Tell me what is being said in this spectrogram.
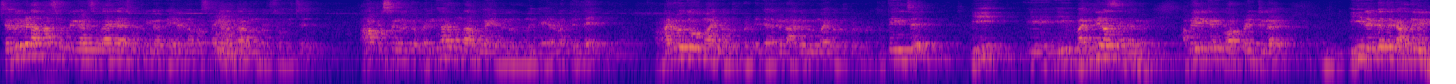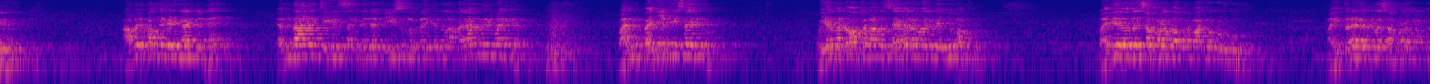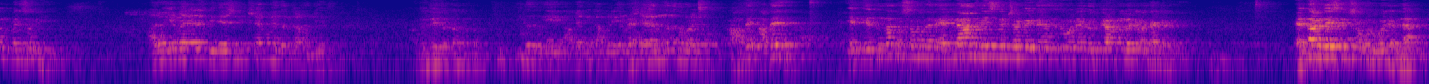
ചെറുകിട ആശുപത്രികൾ സ്വകാര്യ ആശുപത്രികൾ നേരിടുന്ന പ്രശ്നങ്ങൾ എന്താണെന്ന് പരിശോധിച്ച് ആ പ്രശ്നങ്ങൾക്ക് പരിഹാരം ഉണ്ടാവുക എന്നുള്ളത് കേരളത്തിന്റെ ആരോഗ്യവുമായി ബന്ധപ്പെട്ട് ജനങ്ങളുടെ ആരോഗ്യവുമായി ബന്ധപ്പെട്ട് പ്രത്യേകിച്ച് ഈ ഈ- വൻകിട സംഘങ്ങൾ അമേരിക്കൻ കോർപ്പറേറ്റുകൾ ഈ രംഗത്ത് കടന്നു വരിക അവർ വന്നു കഴിഞ്ഞാൽ പിന്നെ എന്താണ് ചികിത്സ ഇതിന്റെ ഫീസ് നിർണയിക്കുന്നത് അവരാണ് തീരുമാനിക്കുക. വൻ വലിയ ഫീസായിരിക്കും. ഉയർന്ന ഡോക്ടർമാരുടെ സേവനം അവർ ലഭ്യമാക്കും. വലിയ തോതിൽ ശമ്പളം ഡോക്ടർമാർക്ക് കൊടുക്കും. മൈത്രയിലൊക്കെയുള്ള ശമ്പളങ്ങളൊക്കെ ഒന്ന് പരിശോധിക്കും. ആരോഗ്യ മേഖലയിലെ വിദേശ നിക്ഷേപം എതിർക്കാണ് ചെയ്യുന്നത് ഇത് ഈ അമേരിക്കൻ കമ്പനികളുടെ ഷെയർ എന്നൊക്കെ പറയുമ്പോൾ അതെ അതെ. എ- എന്താ പ്രശ്നം പറഞ്ഞാൽ എല്ലാ വിദേശ നിക്ഷേപം ഇതുപോലെ നിൽക്കുകയാണെന്നുള്ളത് കണക്കാക്കരുത്. എല്ലാ വിദേശ നിക്ഷേപം ഒരുപോലെയല്ല.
